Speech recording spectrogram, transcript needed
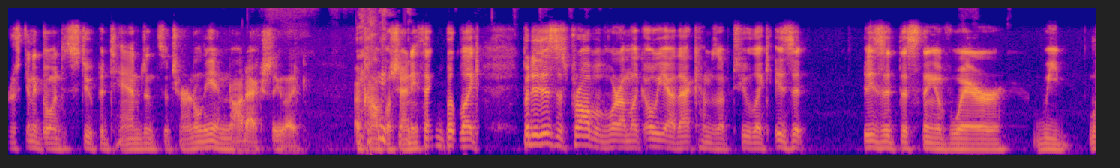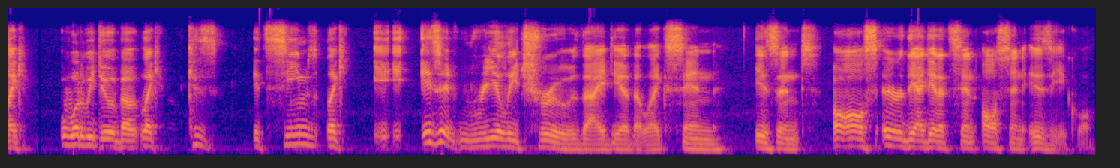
we're just gonna go into stupid tangents eternally and not actually like accomplish anything. But like, but it is this problem where I'm like, oh yeah, that comes up too. Like, is it is it this thing of where we like what do we do about like because it seems like is it really true the idea that like sin isn't all or the idea that sin all sin is equal?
